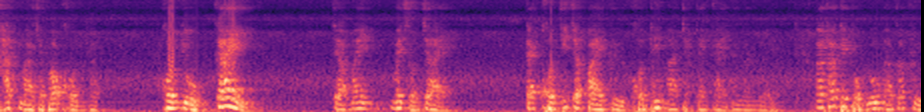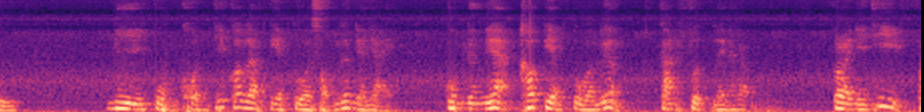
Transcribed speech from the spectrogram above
คัดมาเฉพาะคนครับ คนอยู่ใกล้จะไม่ไม่สนใจ แต่คนที่จะไปคือคนที่มาจากไกลๆทั้งนั้นเลยแล้วเท่าที่ผมรู้มาก็คือ มีกลุ่มคนที่ก็กำลังเตรียมตัวสองเรื่องใหญ่ ๆ กลุ่มหนึ่งเนี่ยเขาเตรียมตัวเรื่องการฝึกเลยนะครับ กรณีที่ไฟ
